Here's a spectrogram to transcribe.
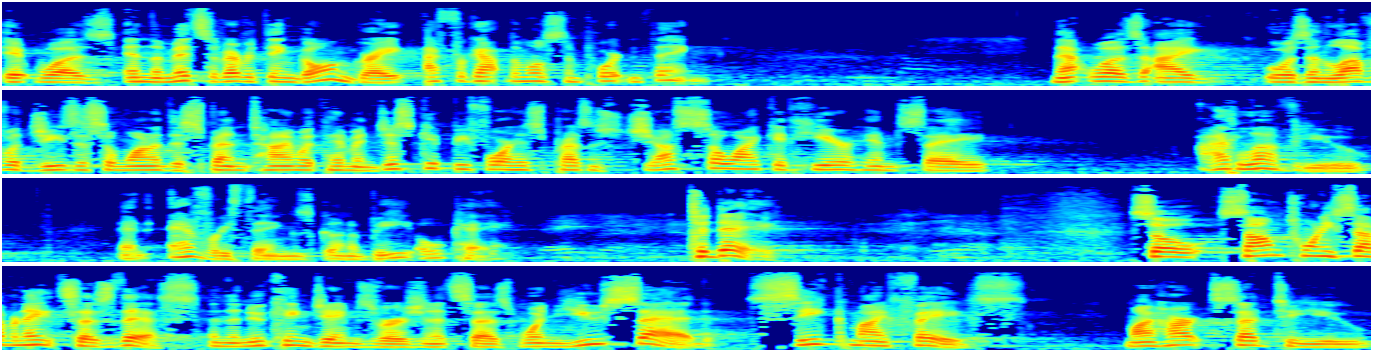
it was in the midst of everything going great, I forgot the most important thing. That was I was in love with Jesus and wanted to spend time with him and just get before his presence just so I could hear him say, I love you and everything's going to be okay. Today, so Psalm 27 8 says this in the New King James Version it says, When you said, Seek my face, my heart said to you,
